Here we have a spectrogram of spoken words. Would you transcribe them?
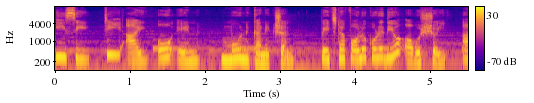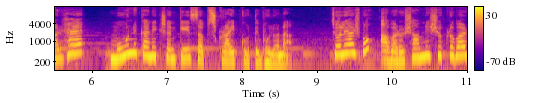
E C T I O N Mon connection পেজটা ফলো করে দিও অবশ্যই। আর হ্যাঁ মন কানেকশনকে সাবস্ক্রাইব করতে ভুলো না। চলে আসব আবারও সামনের শুক্রবার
